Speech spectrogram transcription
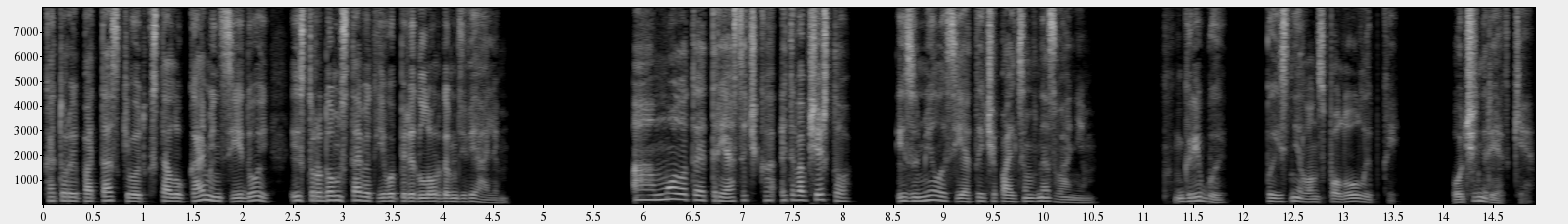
которые подтаскивают к столу камень с едой и с трудом ставят его перед лордом Девиалем. «А молотая трясочка — это вообще что?» — изумилась я, тыча пальцем в названием. «Грибы», — пояснил он с полуулыбкой. «Очень редкие.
